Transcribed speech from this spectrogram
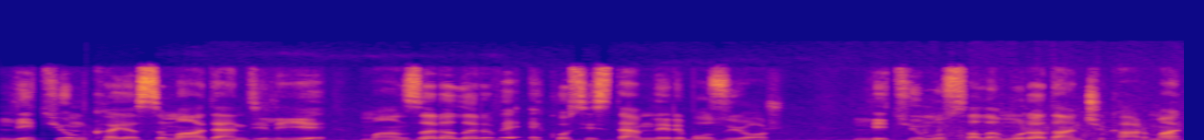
Lityum kayası madenciliği, manzaraları ve ekosistemleri bozuyor. Lityumu salamuradan çıkarmak,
